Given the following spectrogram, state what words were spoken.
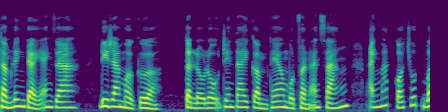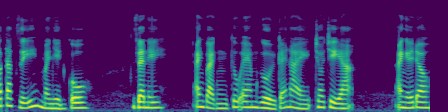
Thẩm Linh đẩy anh ra, đi ra mở cửa. Tần lộ lộ trên tay cầm theo một phần ăn sáng, ánh mắt có chút bất đắc dĩ mà nhìn cô. Jenny, anh Bạch kêu em gửi cái này cho chị ạ. Anh ấy đâu?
